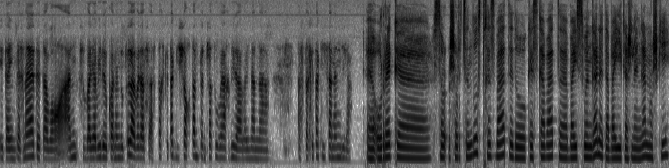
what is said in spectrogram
eta internet, eta bon, anitz baiabide ukanen dutela, beraz azterketak gisa pentsatu behar dira, baina azterketak izanen dira. E, horrek e, sortzen du stres bat edo kezka bat e, bai zuengan eta bai ikasleengan noski?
